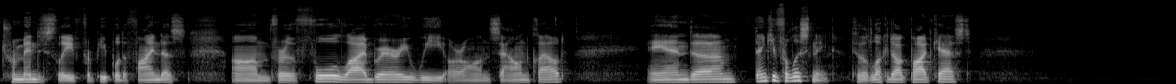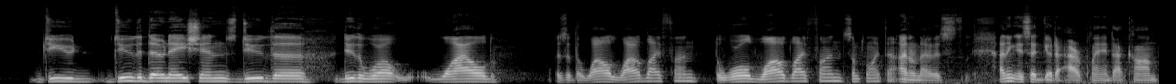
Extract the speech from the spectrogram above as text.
tremendously for people to find us. Um, for the full library, we are on SoundCloud. And um, thank you for listening to the Lucky Dog podcast. Do you do the donations? Do the do the wild wild? Is it the Wild Wildlife Fund? The World Wildlife Fund? Something like that? I don't know. It's I think they said go to ourplanet.com.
